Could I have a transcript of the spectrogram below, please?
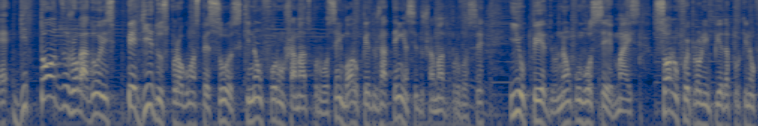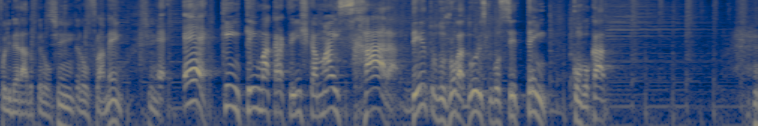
É, de todos os jogadores pedidos por algumas pessoas que não foram chamados por você, embora o Pedro já tenha sido chamado por você, e o Pedro, não com você, mas só não foi para a Olimpíada porque não foi liberado pelo, pelo Flamengo, é, é, quem tem uma característica mais rara dentro dos jogadores que você tem convocado?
